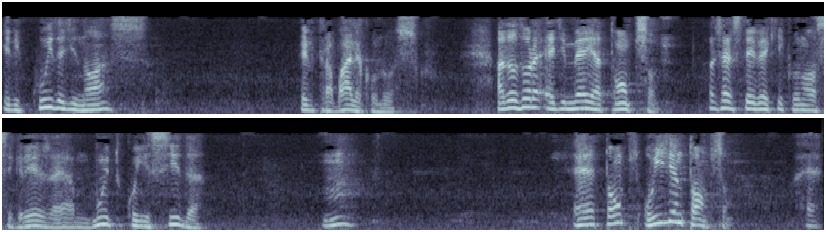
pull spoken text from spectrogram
Ele cuida de nós. Ele trabalha conosco. A doutora Edmeia Thompson, ela já esteve aqui com a nossa igreja, é muito conhecida. Hum? É Thompson, William Thompson. É.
